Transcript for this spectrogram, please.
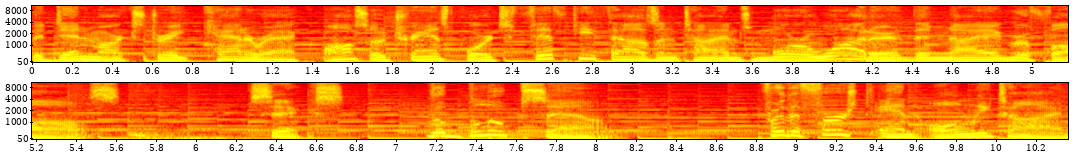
The Denmark Strait Cataract also transports 50,000 times more water than Niagara Falls. 6. The Bloop Sound for the first and only time,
